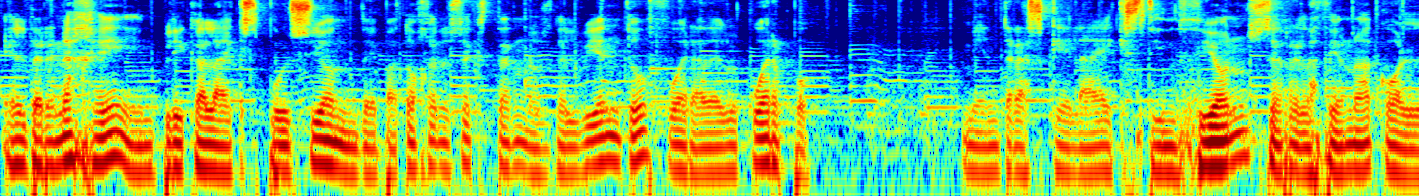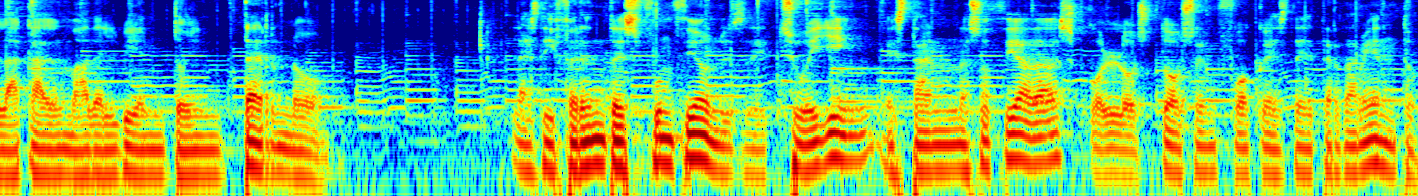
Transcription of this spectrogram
El drenaje implica la expulsión de patógenos externos del viento fuera del cuerpo, mientras que la extinción se relaciona con la calma del viento interno las diferentes funciones de Chue-Yin están asociadas con los dos enfoques de tratamiento.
